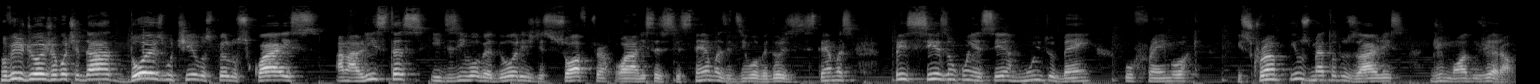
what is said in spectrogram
No vídeo de hoje eu vou te dar dois motivos pelos quais analistas e desenvolvedores de software, ou analistas de sistemas e desenvolvedores de sistemas, precisam conhecer muito bem o framework Scrum e os métodos ágeis de modo geral.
